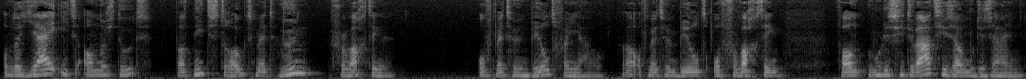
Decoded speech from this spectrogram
Omdat jij iets anders doet wat niet strookt met hun verwachtingen. Of met hun beeld van jou. Of met hun beeld of verwachting van hoe de situatie zou moeten zijn.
